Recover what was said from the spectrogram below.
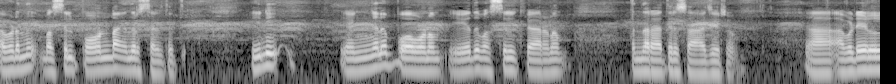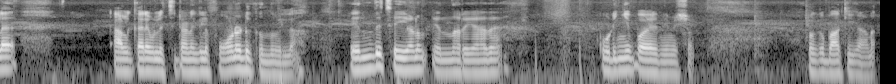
അവിടുന്ന് ബസ്സിൽ പോണ്ട എന്നൊരു സ്ഥലത്തെത്തി. ഇനി എങ്ങനെ പോകണം ഏത് ബസ്സിൽ കയറണം എന്നറിയാത്തൊരു സാഹചര്യം. അവിടെയുള്ള ആൾക്കാരെ വിളിച്ചിട്ടാണെങ്കിൽ ഫോൺ എടുക്കുന്നുമില്ല. എന്ത് ചെയ്യണം എന്നറിയാതെ കുടുങ്ങിപ്പോയ നിമിഷം നമുക്ക് ബാക്കി കാണാം.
